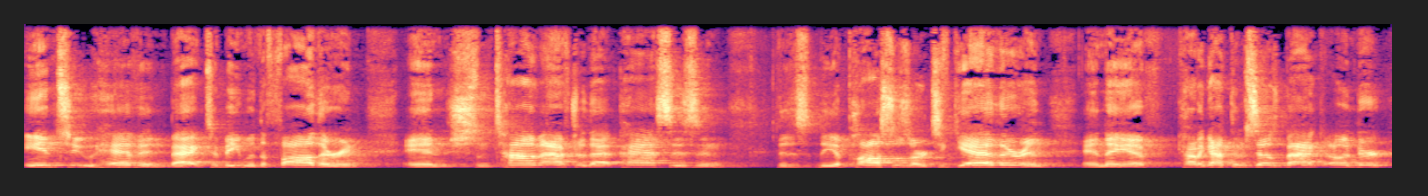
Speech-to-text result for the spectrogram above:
into heaven back to be with the Father. And, and some time after that passes, and the, the apostles are together and, and they have kind of got themselves back under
